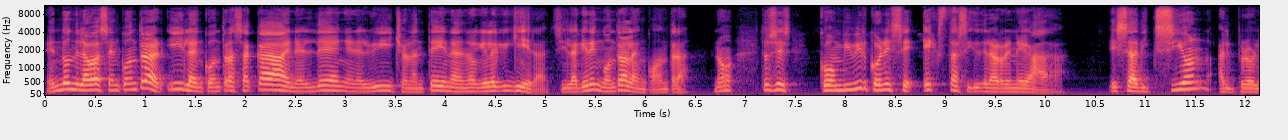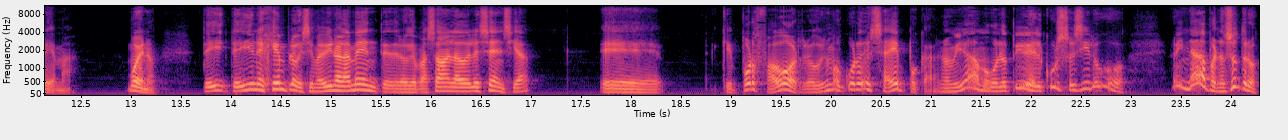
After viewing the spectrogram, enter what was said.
¿En dónde la vas a encontrar? Y la encontrás acá, en el den, en el bicho, en la antena, en lo que, la que quiera. Si la quiere encontrar, la encontrás. ¿no? Entonces, convivir con ese éxtasis de la renegada, esa adicción al problema. Bueno, te, di un ejemplo que se me vino a la mente de lo que pasaba en la adolescencia, eh, que por favor, yo me acuerdo de esa época, nos mirábamos con los pibes del curso y decía, no hay nada para nosotros.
